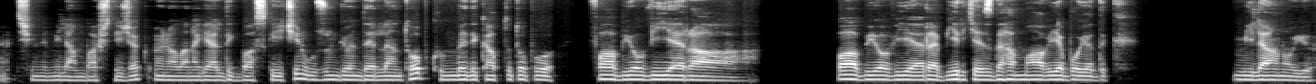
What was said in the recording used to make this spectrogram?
Evet şimdi Milan başlayacak. Ön alana geldik baskı için. Uzun gönderilen top. Kumbedi kaptı topu. Fabio Vieira. Fabio Vieira bir kez daha maviye boyadık. Milano'yu.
